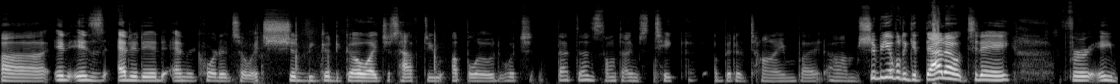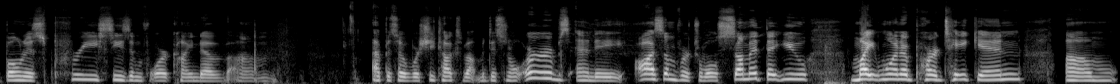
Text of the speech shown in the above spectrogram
Uh, it is edited and recorded, so it should be good to go. I just have to upload, which that does sometimes take a bit of time, but um, should be able to get that out today for a bonus pre season four kind of um, episode where she talks about medicinal herbs and a awesome virtual summit that you might want to partake in. Um,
